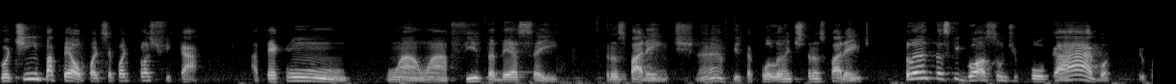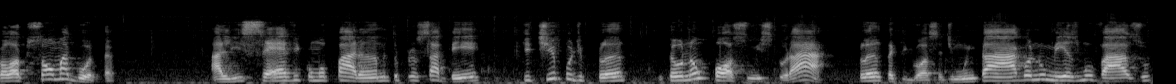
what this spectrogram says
Gotinha em papel, pode, você pode plastificar, até com uma, uma fita dessa aí, transparente, né? Fita colante transparente. Plantas que gostam de pouca água, eu coloco só uma gota. Ali serve como parâmetro para eu saber que tipo de planta. Então, eu não posso misturar planta que gosta de muita água no mesmo vaso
